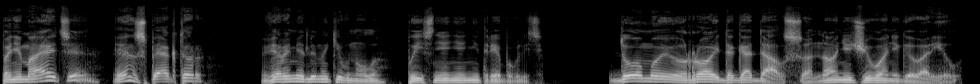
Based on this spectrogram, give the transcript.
«Понимаете, инспектор?» Вера медленно кивнула. Пояснения не требовались. «Думаю, Рой догадался, но ничего не говорил.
